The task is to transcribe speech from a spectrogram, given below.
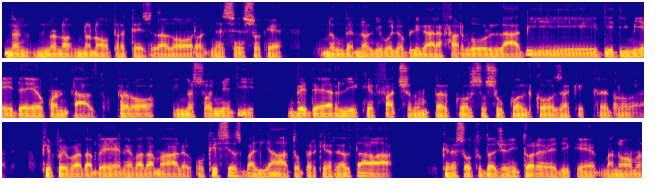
non, non, ho, non, ho, pretese da loro, nel senso che non, non li voglio obbligare a fare nulla di, di, di, mie idee o quant'altro, però il mio sogno è di vederli che facciano un percorso su qualcosa che credono veramente, che poi vada bene, vada male o che sia sbagliato, perché in realtà, che ne so, tu da genitore vedi che, ma no, ma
